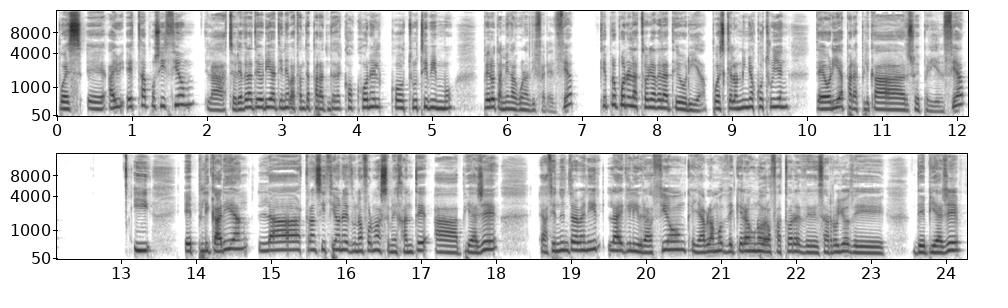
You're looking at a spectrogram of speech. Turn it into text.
Pues eh, hay esta posición, las teorías de la teoría tiene bastantes parentescos con el constructivismo, pero también algunas diferencias. ¿Qué propone la teoría de la teoría? Pues que los niños construyen teorías para explicar su experiencia y explicarían las transiciones de una forma semejante a Piaget, haciendo intervenir la equilibración, que ya hablamos de que era uno de los factores de desarrollo de, Piaget.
